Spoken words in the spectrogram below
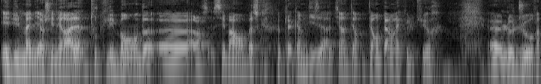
Et d'une manière générale, toutes les bandes. Euh, alors c'est marrant parce que quelqu'un me disait Ah, tiens, t'es en, en, permaculture l'autre jour.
